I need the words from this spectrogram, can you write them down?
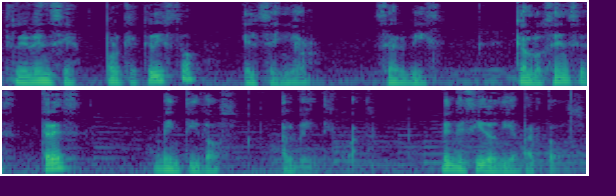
de la herencia, porque Cristo, el Señor, servís. Colosenses 3, 22 al 24. Bendecido día para todos.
